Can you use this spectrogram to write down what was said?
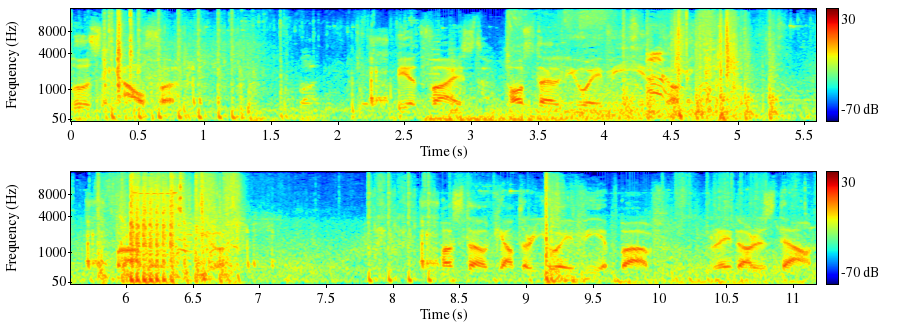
Losing Alpha. Be advised. Hostile UAV incoming. Bravo secure. Hostile counter UAV above. Radar is down.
